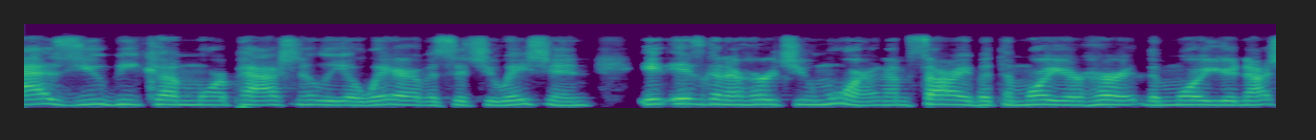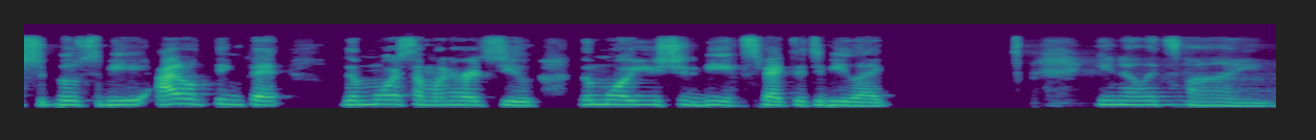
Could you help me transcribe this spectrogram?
as you become more passionately aware of a situation, it is going to hurt you more. And I'm sorry, but the more you're hurt, the more you're not supposed to be. I don't think that the more someone hurts you, the more you should be expected to be like, you know, it's fine.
